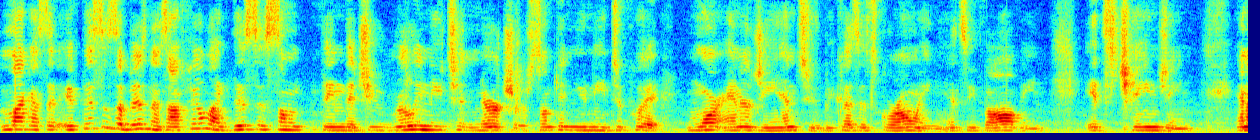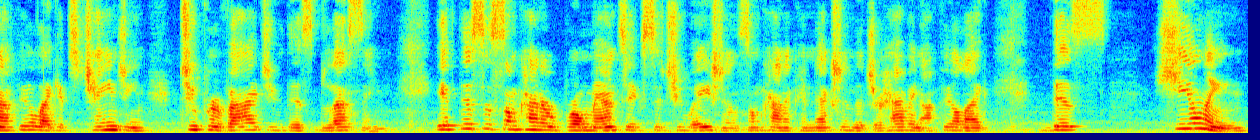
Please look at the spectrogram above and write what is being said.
like I said, if this is a business, I feel like this is something that you really need to nurture, something you need to put more energy into because it's growing, it's evolving, it's changing. And I feel like it's changing to provide you this blessing. If this is some kind of romantic situation, some kind of connection that you're having, I feel like this healing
